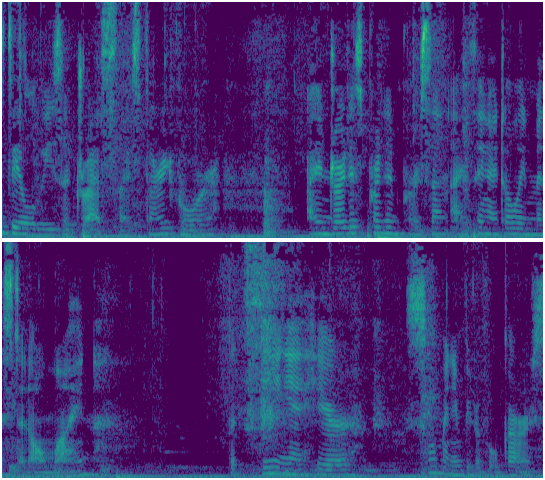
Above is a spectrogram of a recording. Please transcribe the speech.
Is the Louisa dress, size 34. I enjoyed this print in person. I think I totally missed it online. But seeing it here, so many beautiful cars.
